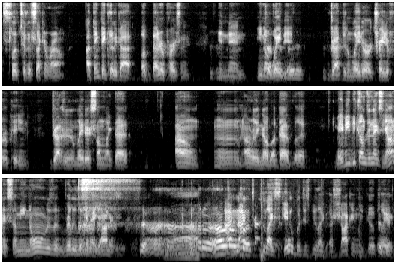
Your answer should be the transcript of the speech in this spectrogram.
slipped to the second round. I think they could have got a better person Mhm. and then you know Drafted waited, later. drafted him later, or traded for a pick and drafted him later, something like that. I don't. mm, I don't really know about that, but maybe he becomes the next Giannis. I mean, no one was really looking at Giannis. I, I don't, I don't Not, not in terms of like skill, but just be like a shockingly good player.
